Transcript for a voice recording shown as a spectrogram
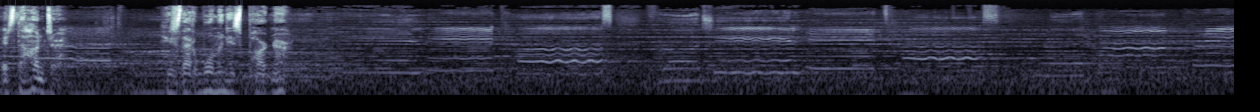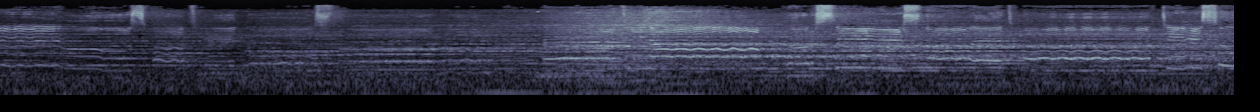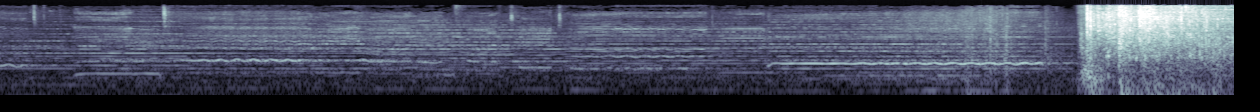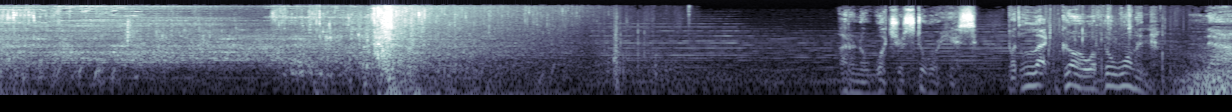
It's the hunter. Is that woman his partner? I don't know what your story is, but let go of the woman. Now.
